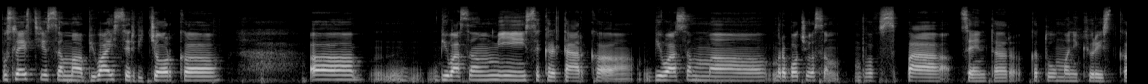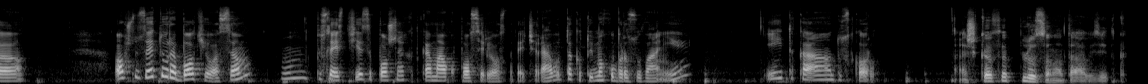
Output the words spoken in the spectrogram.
Последствие съм била и сервитьорка. А, била съм и секретарка, била съм, а, работила съм в спа център като маникюристка. Общо взето работила съм. Последствие започнах така малко по-сериозна вече работа, като имах образование и така доскоро. Знаеш какъв е плюса на тази визитка?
